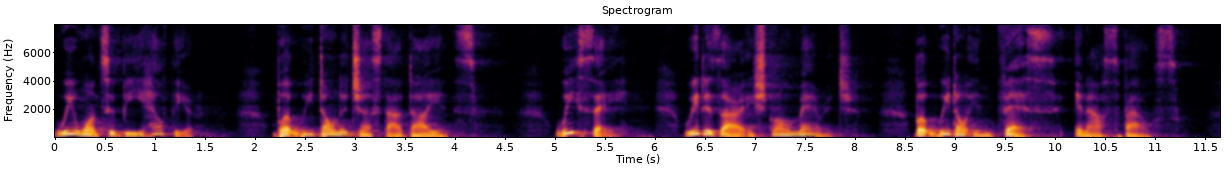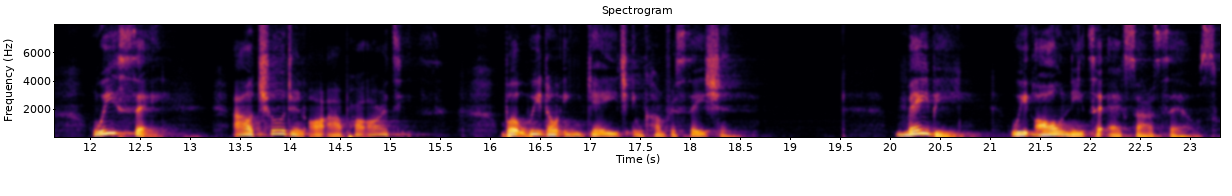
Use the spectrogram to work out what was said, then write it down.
we want to be healthier, but we don't adjust our diets. We say, we desire a strong marriage, but we don't invest in our spouse. We say, our children are our priorities, but we don't engage in conversation. Maybe we all need to ask ourselves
